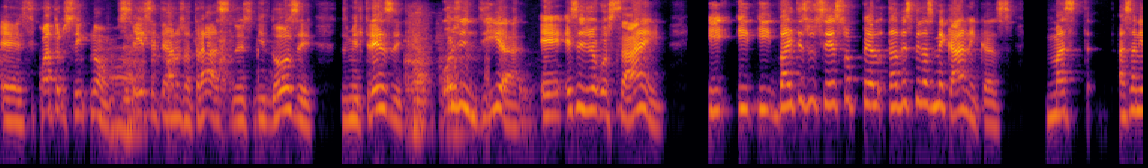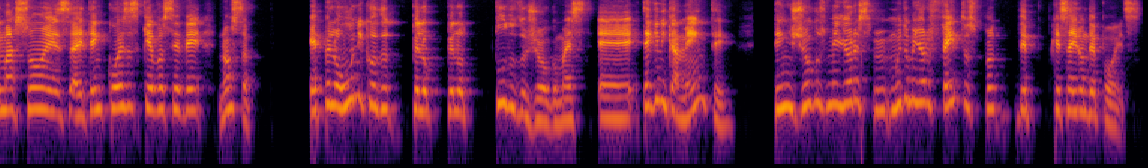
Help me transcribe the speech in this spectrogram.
é, quatro, cinco, não, seis, sete anos atrás, 2012, 2013. Hoje em dia, é, esse jogo sai e, e, e vai ter sucesso pel, talvez pelas mecânicas, mas as animações, aí tem coisas que você vê, nossa, é pelo único, do, pelo, pelo tudo do jogo, mas é, tecnicamente tem jogos melhores, muito melhor feitos de, que saíram depois,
